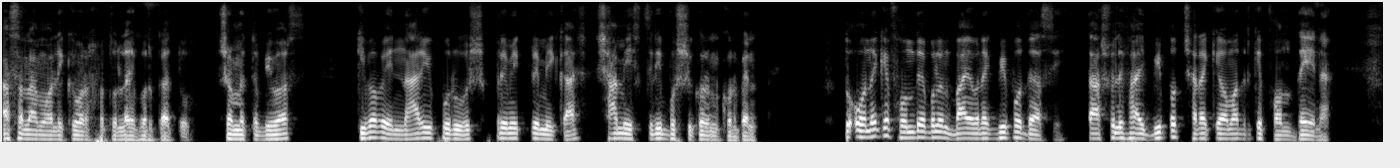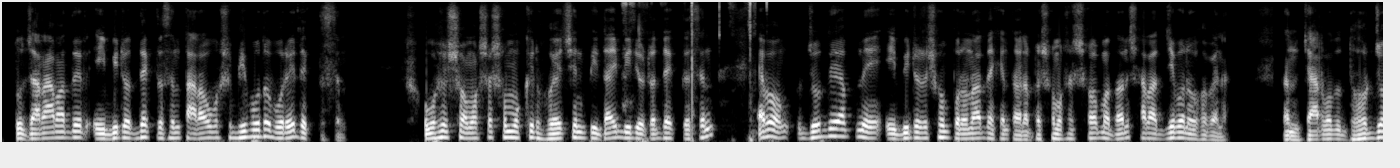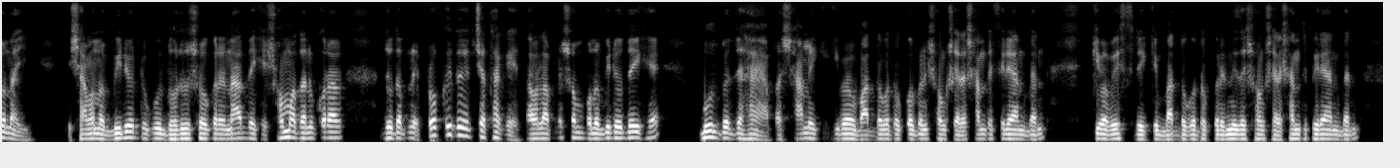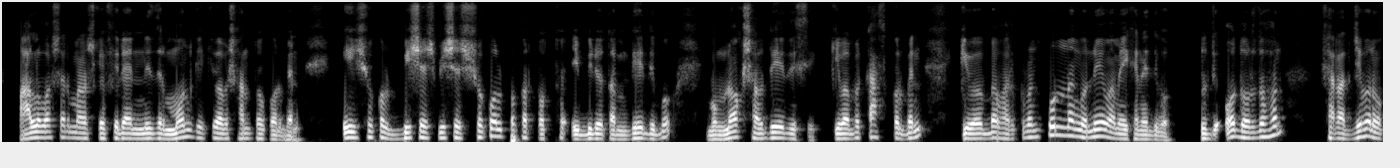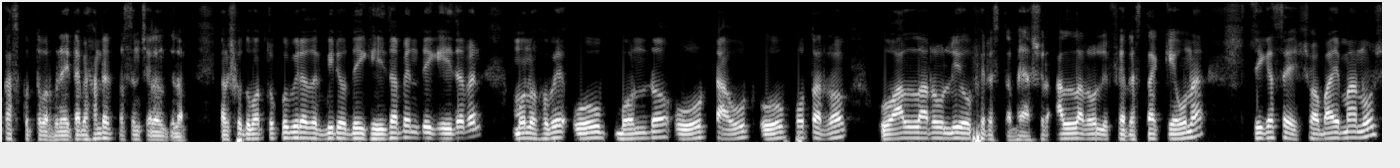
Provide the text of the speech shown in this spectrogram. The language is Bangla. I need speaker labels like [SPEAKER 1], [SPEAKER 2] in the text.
[SPEAKER 1] আসসালামু আলাইকুম রহমতুল্লাহ বরকাত। সম্মানিত ভিউয়ার্স কীভাবে নারী পুরুষ প্রেমিক প্রেমিকা স্বামী স্ত্রী বশীকরণ করবেন? তো অনেকে ফোন দিয়ে বলেন, ভাই, অনেক বিপদে আছি। তা আসলে ভাই, বিপদ ছাড়া কেউ আমাদেরকে ফোন দেয় না। তো যারা আমাদের এই ভিডিও দেখতেছেন, তারা অবশ্যই বিপদে পড়েই দেখতেছেন। অবশ্যই সমস্যার সম্মুখীন হয়েছেন বিদায় ভিডিওটা দেখতেছেন। এবং যদি আপনি এই ভিডিওটা সম্পূর্ণ না দেখেন, তাহলে আপনার সমস্যার সমাধান সারা জীবনেও হবে না। কারণ যার মতো ধৈর্য নাই সামান্য ভিডিওটুকু ধৈর্য সহকারে না দেখে সমাধান করার যদি আপনার প্রকৃত ইচ্ছা থাকে, তাহলে আপনি সম্পূর্ণ ভিডিও দেখে বুঝবেন যে হ্যাঁ আপনার স্বামীকে কীভাবে বাধ্যগত করবেন, সংসারে শান্তি ফিরে আনবেন, কীভাবে স্ত্রীকে বাধ্যগত করে নিজের সংসারে শান্তি ফিরে আনবেন, ভালোবাসার মানুষকে ফিরে নিজের মনকে কীভাবে শান্ত করবেন, এই সকল বিশেষ বিশেষ সকল প্রকার তথ্য এই ভিডিওতে আমি দিয়ে দিব এবং নকশাও দিয়ে দিছি। কীভাবে কাজ করবেন, কীভাবে ব্যবহার করবেন, পূর্ণাঙ্গ নিয়ম আমি এখানে দিব। যদি অধৈর্য হন সারা জীবনেও কাজ করতে পারবেন এটা আমি হান্ড্রেড পার্সেন্ট চ্যালেঞ্জ দিলাম। কারণ শুধুমাত্র কবিরাজের ভিডিও দেখেই যাবেন দেখেই যাবেন, মনে হবে, ও বন্ড, ও টাউট, ও প্রতারক, ও আল্লাহর অলি, ও ফেরেস্তা ভাই, আসলে আল্লাহর অলি ফেরেস্তা কেউ না। ঠিক আছে? সবাই মানুষ।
